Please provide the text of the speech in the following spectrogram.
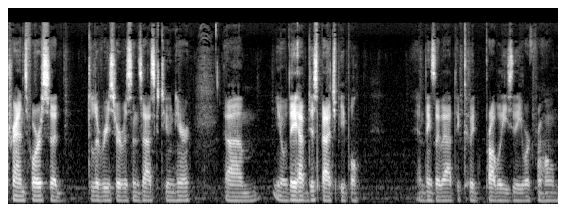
Transforce, a delivery service in Saskatoon here. Um, you know, they have dispatch people and things like that that could probably easily work from home.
